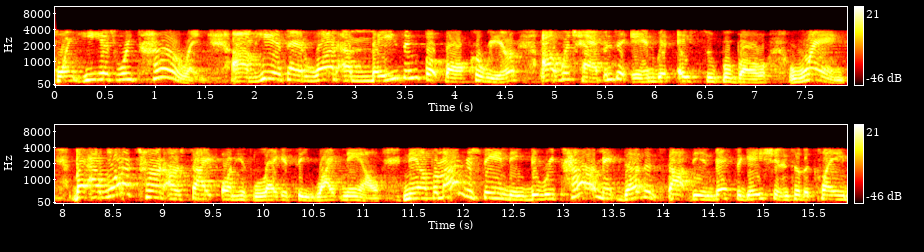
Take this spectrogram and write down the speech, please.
point he is retiring. Um, he has had one amazing football career, uh, which happened to end with a Super Bowl ring. But I want to turn our sights on his legacy right now. Now, from my understanding, the retirement doesn't stop the investigation into the claim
